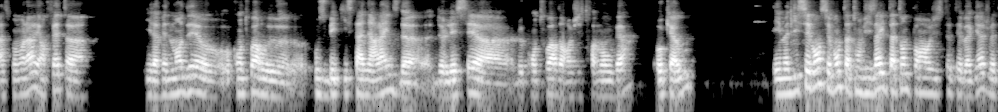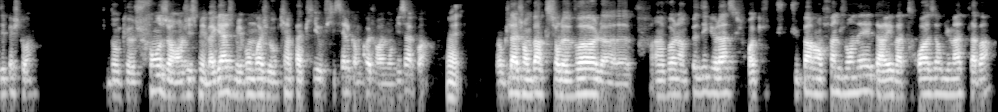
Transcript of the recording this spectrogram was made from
à ce moment-là. Et en fait, euh, il avait demandé au, au comptoir Uzbekistan Airlines de, de laisser euh, le comptoir d'enregistrement ouvert au cas où. Et il m'a dit, c'est bon, c'est bon, tu as ton visa, ils t'attendent pour enregistrer tes bagages, va dépêche-toi. Donc, euh, je fonce, j'enregistre mes bagages, mais bon, moi, j'ai aucun papier officiel comme quoi j'aurai mon visa, quoi. Ouais. Donc là, j'embarque sur le vol, euh, un vol un peu dégueulasse. Je crois que tu, tu pars en fin de journée, tu arrives à 3 heures du mat là-bas.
